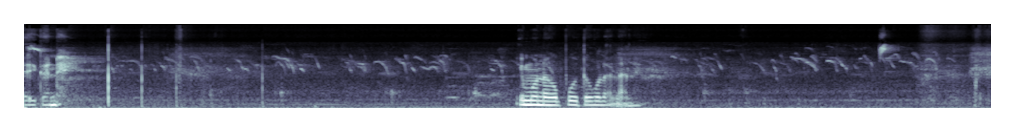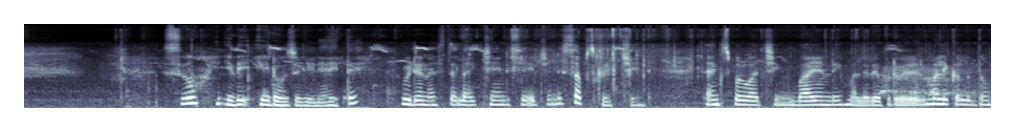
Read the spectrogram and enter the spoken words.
ఇదిగండి. ఈ మునగపోత కూడా అలానే. సో ఇది ఈరోజు వీడియో అయితే. వీడియో నచ్చితే లైక్ చేయండి షేర్ చేయండి సబ్స్క్రైబ్ చేయండి. థ్యాంక్స్ ఫర్ వాచింగ్ బాయ్ అండి. మళ్ళీ రేపటి వీడియోలో మళ్ళీ కలుద్దాం.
